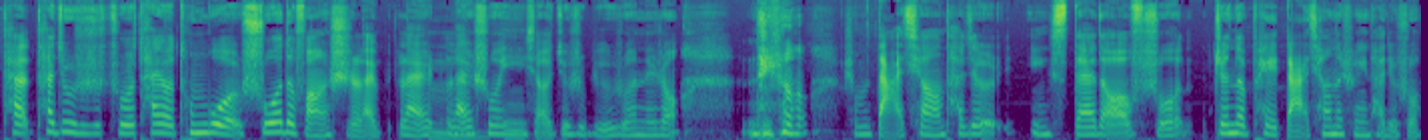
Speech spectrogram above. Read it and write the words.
他，他就是说他要通过说的方式来来嗯来说音效，就是比如说那种 那种什么打枪，他就 instead of 说真的配打枪的声音，他就说。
